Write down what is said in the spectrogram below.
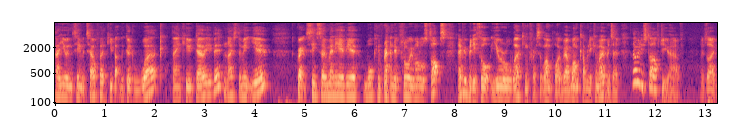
Uh, you and the team at Telford, keep up the good work. Thank you, David. Nice to meet you. Great to see so many of you walking around in Flory Models tops. Everybody thought you were all working for us at one point. We had one company come over and said, how many staff do you have? It's like,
